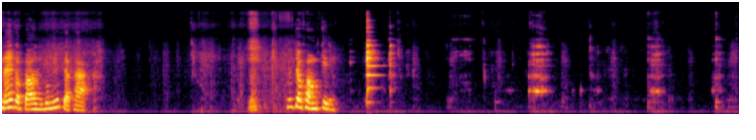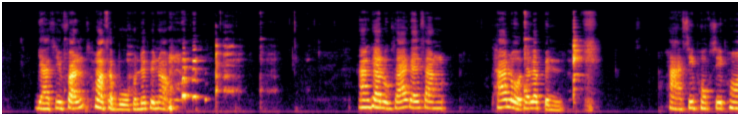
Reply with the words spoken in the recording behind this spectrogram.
ในกระเป๋าหนึ่งบุ้มนี้เสียผ้านี่เจะของกินยาสีฟันหอดสบู่คนได้พี่น้องางแค่ลูกซ้ายแกสั่งถ้าโหลดถ้าละเป็นหาสิบหกสิบหอ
